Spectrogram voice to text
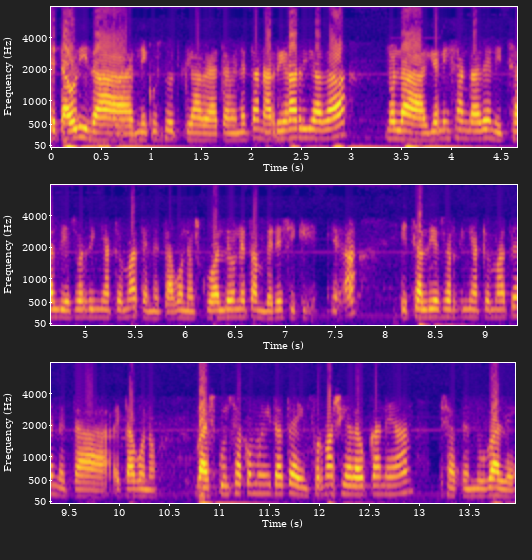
Eta hori da nik uste dut klabea, eta benetan harrigarria da, nola joan izan garen itxaldi ezberdinak ematen, eta bueno, eskualde honetan berezik da, itxaldi ezberdinak ematen, eta, eta bueno, ba, eskuntza komunitatea informazioa daukanean, esaten du, bale,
